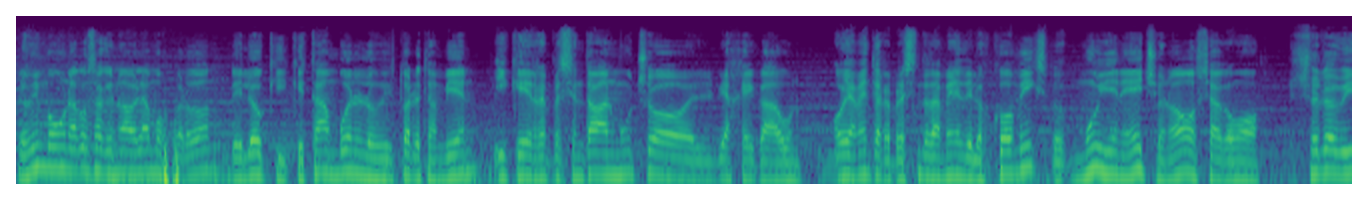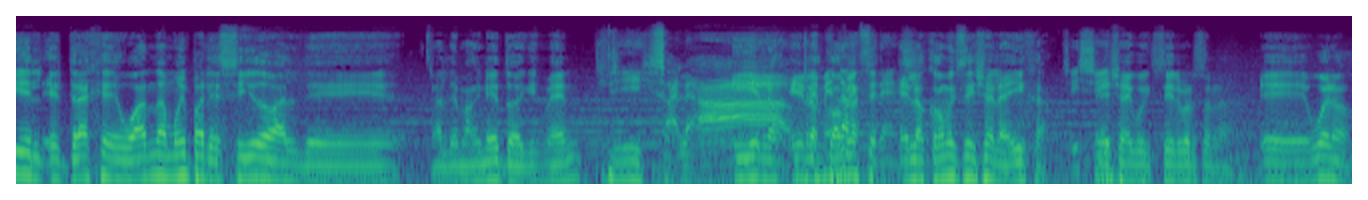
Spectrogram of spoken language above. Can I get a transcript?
Lo mismo una cosa que no hablamos, perdón, de Loki, que estaban buenos los vestuarios también y que representaban mucho el viaje de cada uno. Obviamente representa también el de los cómics, pero muy bien hecho, ¿no? O sea, como Yo lo vi el, el traje de Wanda muy parecido al de al de Magneto de X-Men. sí, salado. y en, lo- y en los cómics, en los cómics ella es la hija. Sí, sí. Ella es Quicksilver son la- Eh, bueno,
